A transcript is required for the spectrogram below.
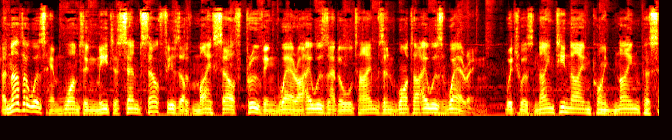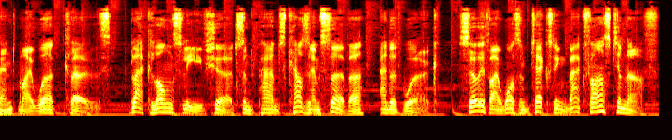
Another was him wanting me to send selfies of myself proving where I was at all times and what I was wearing, which was 99.9% my work clothes, black long sleeve shirts and pants cause I'm server, and at work. So if I wasn't texting back fast enough,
